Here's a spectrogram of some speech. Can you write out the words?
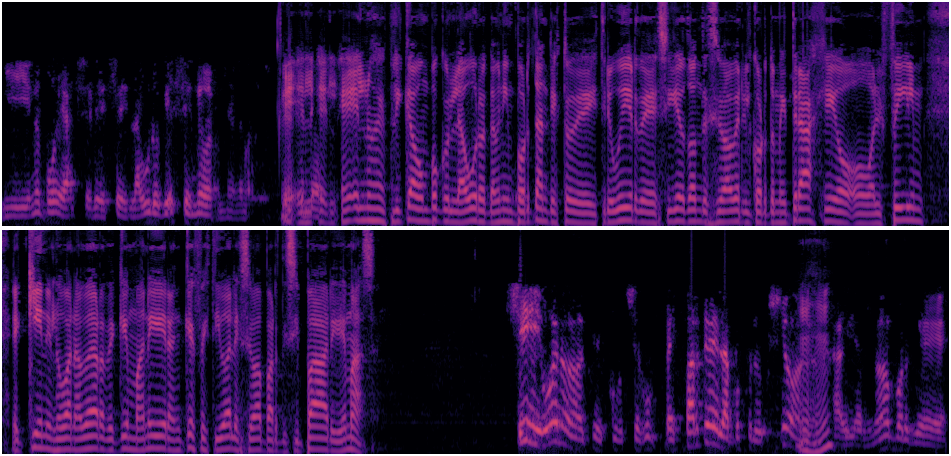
y no puede hacer ese laburo que es enorme además. Él, nos explicaba un poco el laburo también importante, esto de distribuir, de decidir dónde se va a ver el cortometraje o, el film, eh, quiénes lo van a ver, de qué manera, en qué festivales se va a participar y demás. Sí, bueno, es parte de la postproducción, Javier, ¿no? Porque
